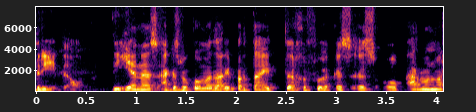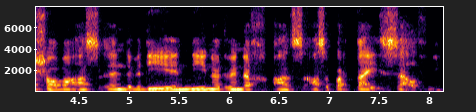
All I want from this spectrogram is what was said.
Drie dalk. Die een is ek is bekommerd dat die party te gefokus is op Herman Mashaba as 'n individu en nie noodwendig as as 'n party self nie.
